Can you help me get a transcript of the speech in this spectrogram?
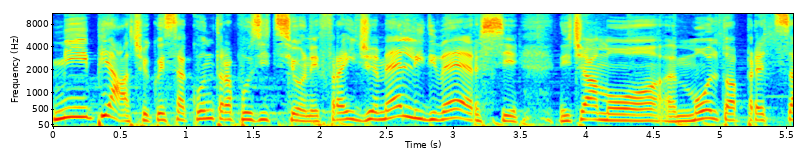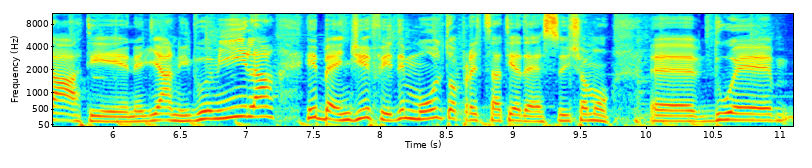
Mi piace questa contrapposizione fra i gemelli diversi, diciamo eh, molto apprezzati negli anni 2000 e Benji e Fede molto apprezzati adesso, diciamo eh, due,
